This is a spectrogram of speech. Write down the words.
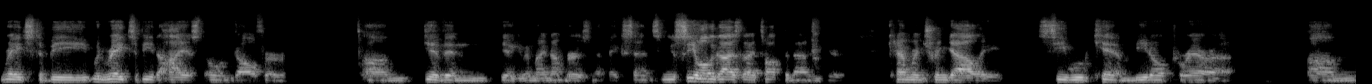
rates to be would rate to be the highest owned golfer, um, given yeah, given my numbers, and that makes sense. And you see all the guys that I talked about in here: Cameron Tringale, Siwoo Kim, Mito Pereira, um,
